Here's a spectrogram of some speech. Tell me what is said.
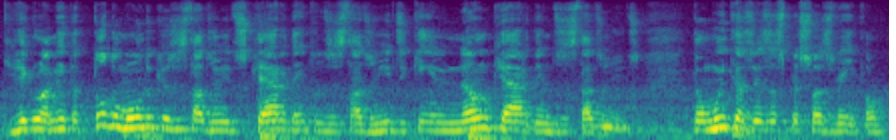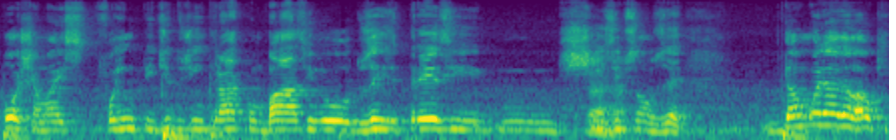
que regulamenta todo mundo que os Estados Unidos quer dentro dos Estados Unidos e quem ele não quer dentro dos Estados Unidos. Então muitas vezes as pessoas vêm e falam, poxa, mas foi impedido de entrar com base no 213 XYZ. Uhum. Dá uma olhada lá o que,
